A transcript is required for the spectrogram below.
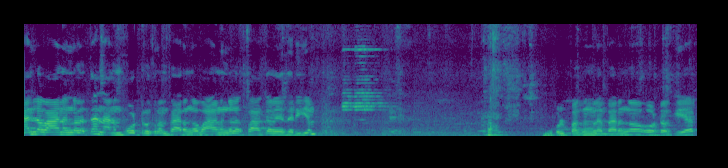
நல்ல வாகனங்களை தான் நான் போட்டிருக்கிறோம். பாருங்க வாகனங்களை பார்க்கவே தெரியும். உள்பக்கங்களை பாருங்க ஓட்டோ கியர்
